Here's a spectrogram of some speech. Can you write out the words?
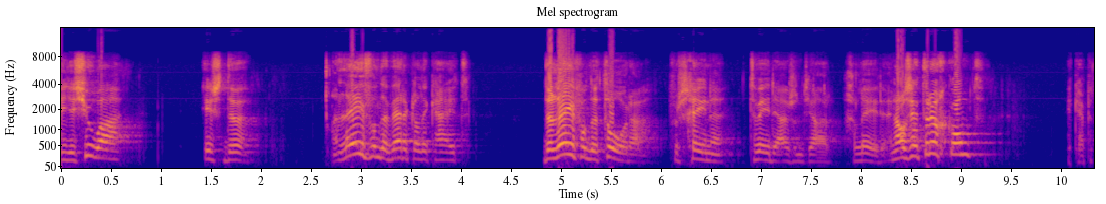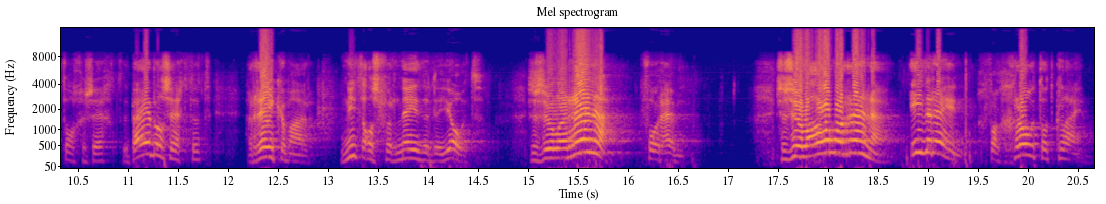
En Yeshua is de levende werkelijkheid. De levende Torah, verschenen 2000 jaar geleden. En als hij terugkomt, ik heb het al gezegd, de Bijbel zegt het, reken maar, niet als vernederde Jood. Ze zullen rennen voor hem. Ze zullen allemaal rennen, iedereen, van groot tot klein.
